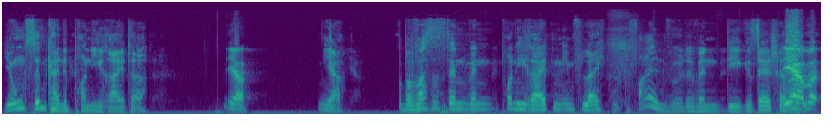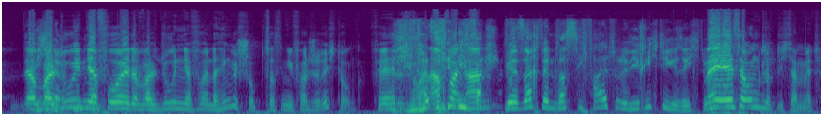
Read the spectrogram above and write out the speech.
Jungs sind keine Ponyreiter. Ja. Ja. Aber was ist denn, wenn Ponyreiten ihm vielleicht gut gefallen würde, wenn die Gesellschaft. Ja, aber ja, weil du ihn ja vorher, weil du ihn ja vorher dahin geschubst hast in die falsche Richtung. Hättest du von ist Anfang an. Wer sagt denn, was die falsche oder die richtige Richtung? Nee, er ist ja unglücklich damit.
